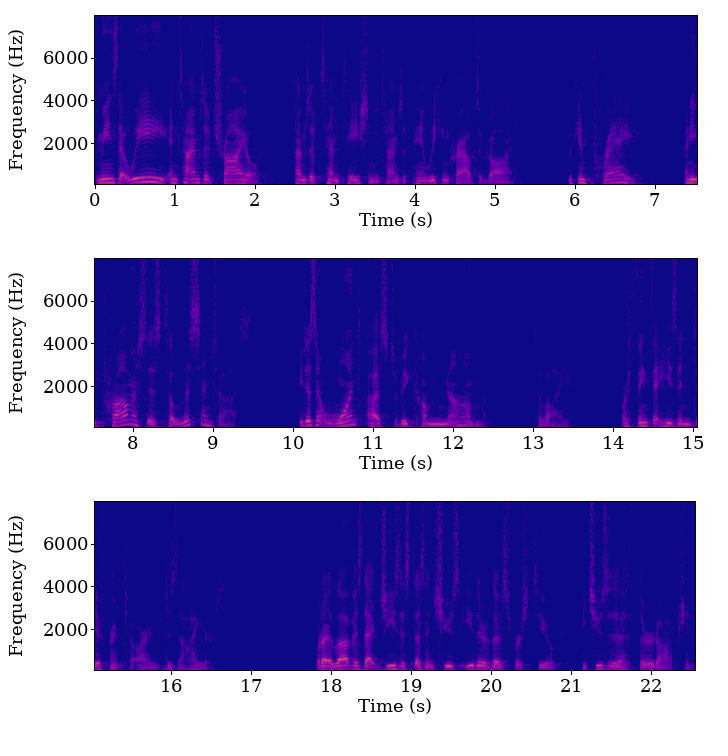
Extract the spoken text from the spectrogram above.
It means that we, in times of trial, times of temptation, times of pain, we can cry out to God. We can pray. And He promises to listen to us. He doesn't want us to become numb to life or think that He's indifferent to our desires. What I love is that Jesus doesn't choose either of those first two, He chooses a third option.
